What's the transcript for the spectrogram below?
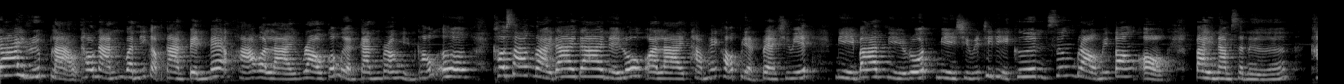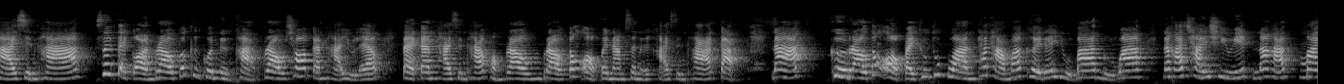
ได้หรือเปล่าเท่านั้นวันนี้กับการเป็นแม่ค้าออนไลน์ เราก็เหมือนกันเราเห็นเขาเออเขาสร้างรายได้ได้ในโลกออนไลน์ทำให้เขาเปลี่ยนแปลงชีวิต มีบ้านมีรถมีชีวิตที่ดีขึ้น ซึ่งเราไม่ต้องออกไปนำเสนอขายสินค้า ซึ่งแต่ก่อนเราก็คือคนหนึ่งค่ะ เราชอบการขายอยู่แล้ว แต่การขายสินค้าของเราเราต้องออกไปนำเสนอขายสินค้ากับนะคะ คือเราต้องออกไปทุกๆวัน ถ้าถามว่าเคยได้อยู่บ้านหรือว่านะคะใช้ชีวิตนะคะไม่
